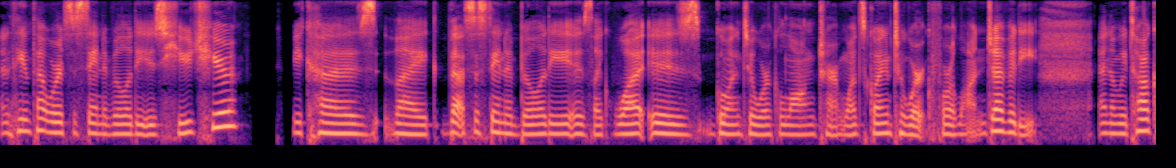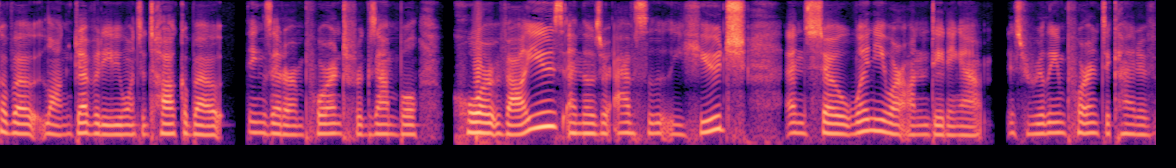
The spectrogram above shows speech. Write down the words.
And I think that word sustainability is huge here because like that sustainability is like what is going to work long term what's going to work for longevity. And when we talk about longevity we want to talk about things that are important for example core values and those are absolutely huge. And so when you are on a dating app it's really important to kind of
